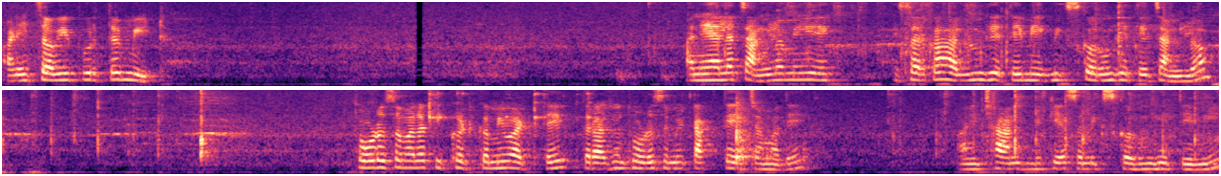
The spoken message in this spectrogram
आणि चवीपुरतं मीठ. आणि याला चांगलं मी एक सारखं हलवून घेते मी मिक्स करून घेते चांगलं. थोडंसं मला तिखट कमी वाटते तर अजून थोडंसं मी टाकते याच्यामध्ये. आणि छानपैकी असं मिक्स करून घेते मी.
